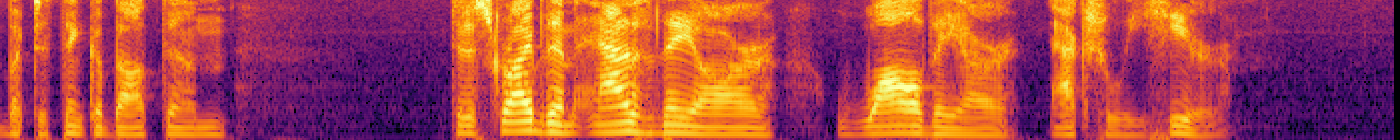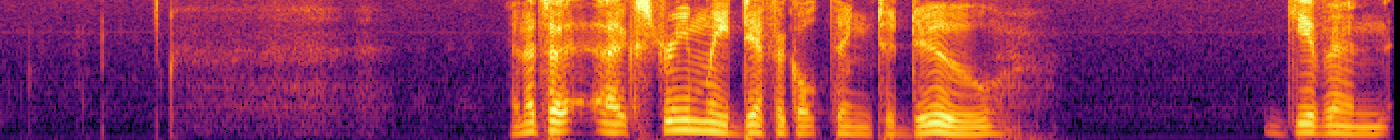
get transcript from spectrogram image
but to think about them to describe them as they are while they are actually here. And that's an extremely difficult thing to do given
